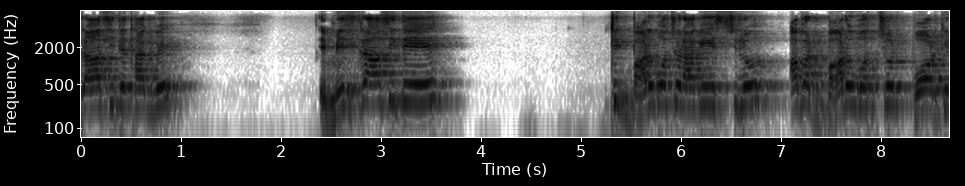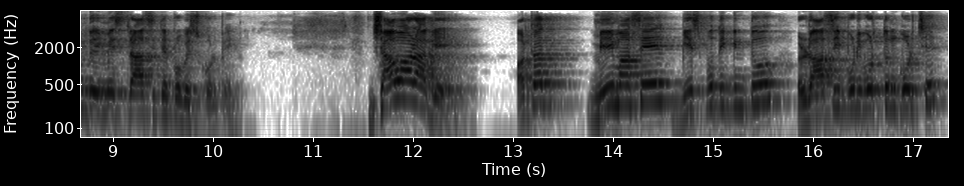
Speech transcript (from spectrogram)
রাশিতে থাকবে। এই মেষ রাশিতে ঠিক বারো বছর আগে এসছিল, আবার বারো বছর পর কিন্তু এই মেষ রাশিতে প্রবেশ করবে। যাওয়ার আগে, অর্থাৎ মে মাসে বৃহস্পতি কিন্তু রাশি পরিবর্তন করছে।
